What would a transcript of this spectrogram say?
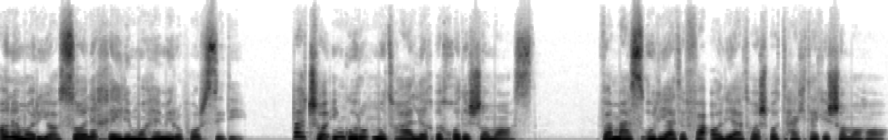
آنا ماریا سوال خیلی مهمی رو پرسیدی. بچه این گروه متعلق به خود شماست و مسئولیت فعالیتاش با تک تک شماها.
